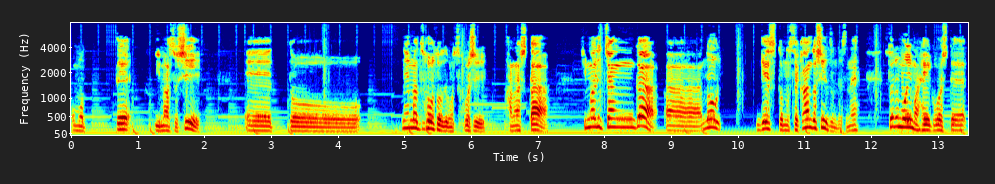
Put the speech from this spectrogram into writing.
思っていますし、えーっと、年末放送でも少し話した、ひまりちゃんが、あのゲストのセカンドシーズンですね。それも今並行して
